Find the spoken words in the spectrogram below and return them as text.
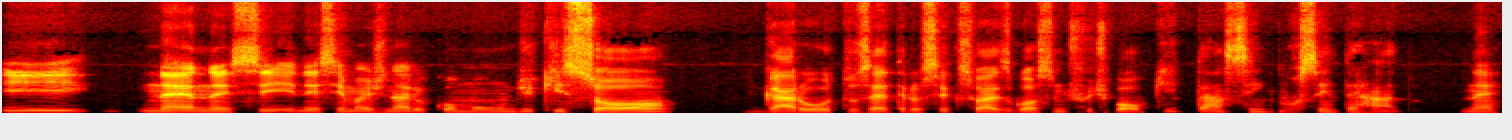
e, né, nesse, nesse imaginário comum de que só garotos heterossexuais gostam de futebol, que tá 100% errado, né?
